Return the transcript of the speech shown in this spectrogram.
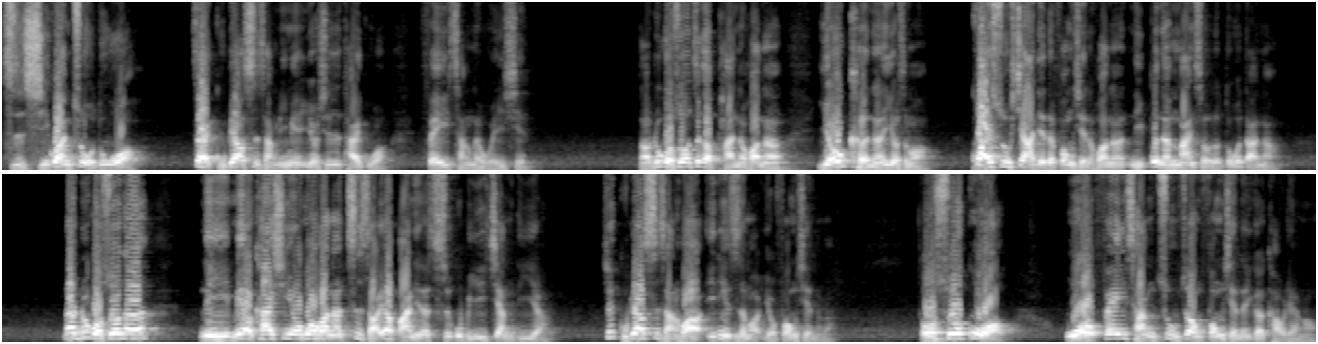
只习惯做多哦，在股票市场里面，尤其是台股啊，非常的危险。那如果说这个盘的话呢，有可能有什么快速下跌的风险的话呢，你不能满手的多单啊。那如果说呢，你没有开信用货的话呢，至少要把你的持股比例降低啊。所以股票市场的话，一定是什么有风险的嘛？我说过，我非常注重风险的一个考量哦。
